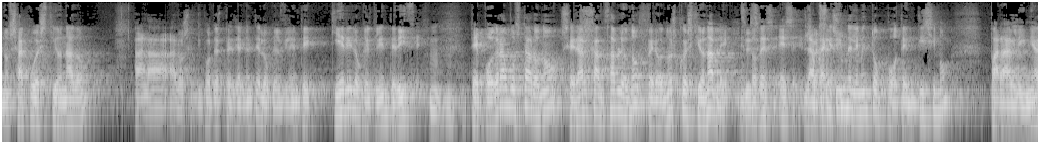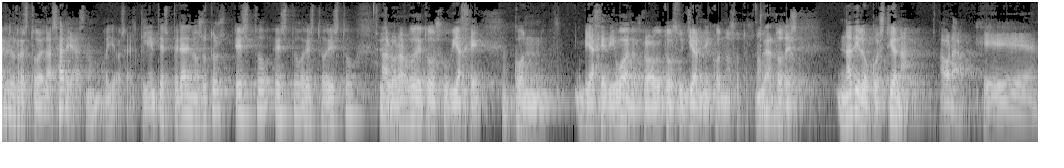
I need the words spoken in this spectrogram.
nos ha cuestionado a, los equipos de experiencia lo que el cliente quiere y lo que el cliente dice. Te podrá gustar o no, será alcanzable o no, pero no es cuestionable. Entonces, Es, la verdad que es un elemento potentísimo para alinear el resto de las áreas. ¿no? Oye, o sea, el cliente espera de nosotros esto, esto, esto, esto, a lo largo de todo su viaje con viaje digo, a lo largo de todo su journey con nosotros. ¿no? Entonces, nadie lo cuestiona. Ahora, eh,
